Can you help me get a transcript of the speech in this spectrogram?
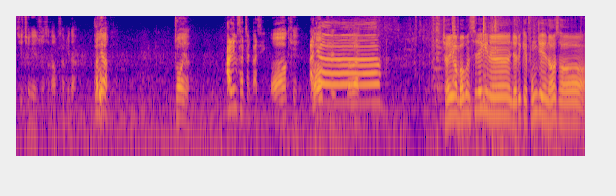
시청해 주셔서 감사합니다. 구독. 아니야 좋아요. 알림 설정까지. 오케이. 안녕. 저희가 먹은 쓰레기는 이렇게 봉지에 넣어서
